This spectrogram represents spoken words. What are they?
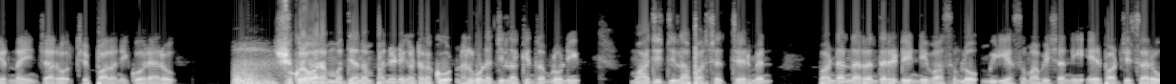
నిర్ణయించారో చెప్పాలని కోరారు. శుక్రవారం మధ్యాహ్నం పన్నెండు గంటలకు నల్గొండ జిల్లా కేంద్రంలోని మాజీ జిల్లా పరిషత్ చైర్మన్ బండా నరేందర్ రెడ్డి నివాసంలో మీడియా సమావేశాన్ని ఏర్పాటు చేశారు.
